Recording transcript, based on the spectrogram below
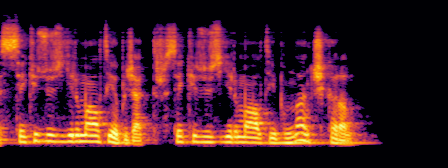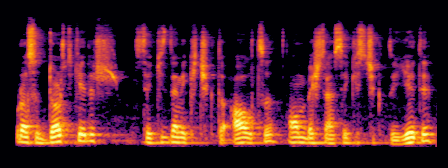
826 yapacaktır. 826'yı bundan çıkaralım. Burası 4 gelir. 8'den 2 çıktı 6. 15'ten 8 çıktı 7.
